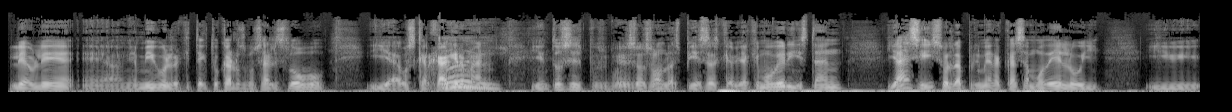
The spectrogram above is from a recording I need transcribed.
le hablé eh, a mi amigo, el arquitecto Carlos González Lobo, y a Oscar Hagerman, y entonces, pues, pues, esas son las piezas que había que mover y están, ya se hizo la primera casa modelo y, y,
